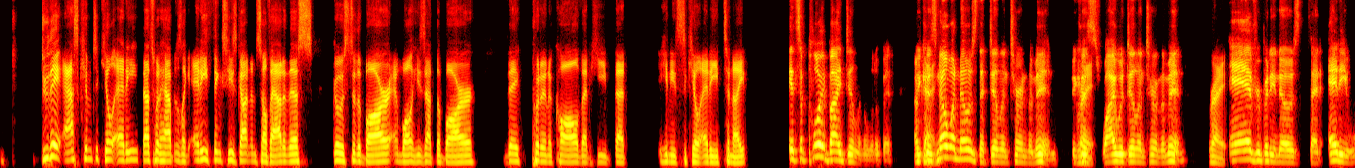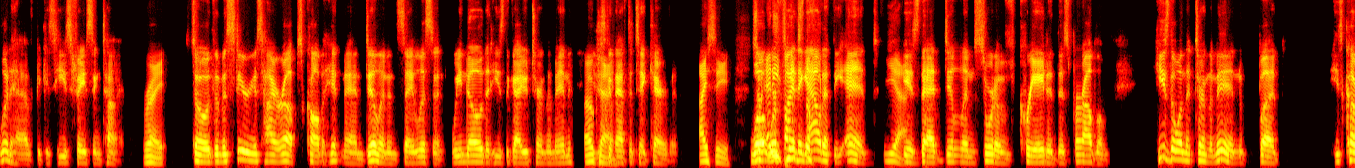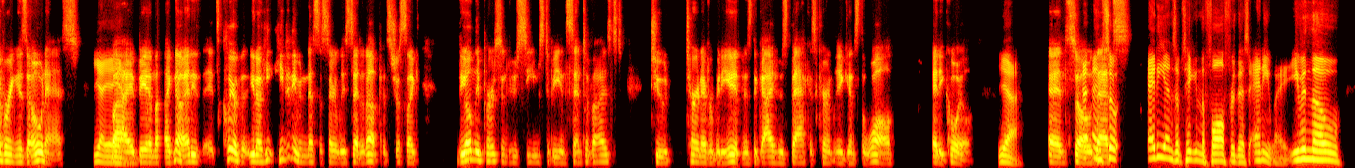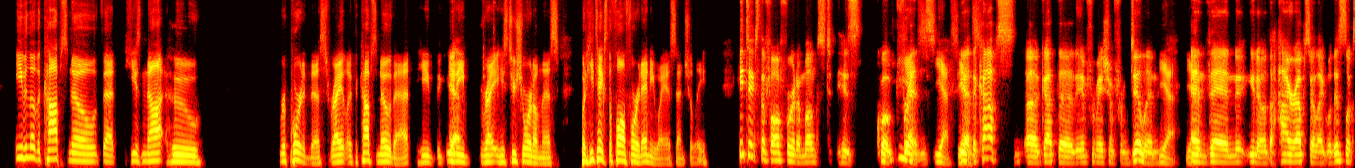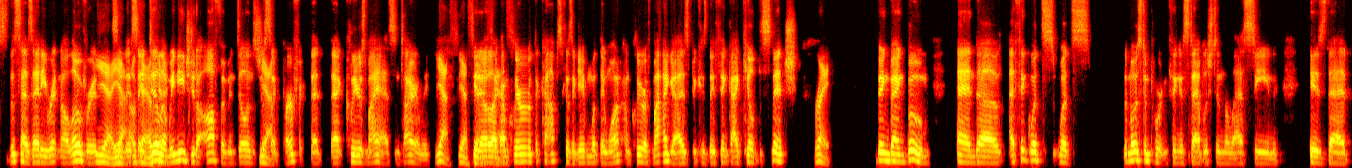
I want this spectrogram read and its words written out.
do they ask him to kill Eddie? That's what happens. Like Eddie thinks he's gotten himself out of this, goes to the bar, and while he's at the bar, they put in a call that he that he needs to kill Eddie tonight. It's a ploy by Dillon a little bit because Okay. no one knows that Dillon turned them in. Because why would Dillon turn them in? Right. Everybody knows that Eddie would have because he's facing time. Right. So the mysterious higher ups call the hitman Dillon and say, "Listen, we know that he's the guy who turned them in. You're just gonna have to take care of it." I see. So What Eddie we're finding the- out at the end Yeah. is that Dillon sort of created this problem. He's the one that turned them in, but he's covering his own ass yeah. Yeah. by Yeah. being like, no, Eddie, it's clear that, you know, he, he didn't even necessarily set it up. It's just like the only person who seems to be incentivized to turn everybody in is the guy whose back is currently against the wall, Eddie Coyle. Yeah. And so and so- that's Eddie ends up taking the fall for this anyway, even though even though the cops know that he's not who reported this, right? Like the cops know that. He Yeah. Eddie, right, he's too short on this, but he takes the fall for it anyway, essentially. he takes the fall for it amongst his quote friends. Yes, yes. Yeah, the cops uh, got the the information from Dillon. Yeah, yeah. And then you know the higher ups are like, well, this looks this has Eddie written all over it. Yeah, so yeah, They say, okay, Dillon, okay. we need you to off him, and Dillon's just Yeah. like, perfect. That that clears my ass entirely. yes, yes. You know, yes, like I'm clear with the cops because I gave them what they want. I'm clear with my guys because they think I killed the snitch. Right. Bing bang boom. And uh, I think what's what's the most important thing established in the last scene is that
